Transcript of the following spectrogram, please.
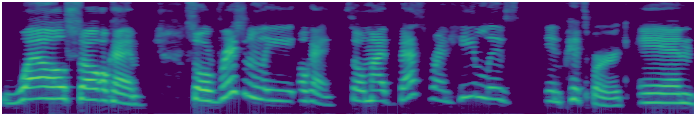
Well, so okay. So originally, okay, so my best friend, he lives in Pittsburgh and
